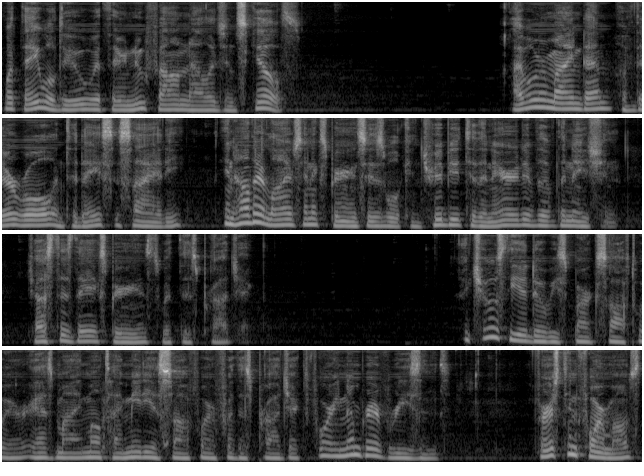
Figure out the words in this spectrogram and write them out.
what they will do with their newfound knowledge and skills. I will remind them of their role in today's society and how their lives and experiences will contribute to the narrative of the nation, just as they experienced with this project. I chose the Adobe Spark software as my multimedia software for this project for a number of reasons. First and foremost,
